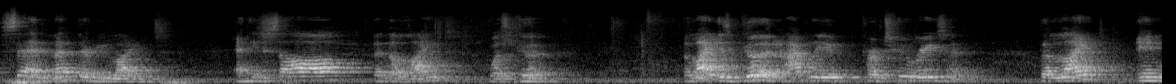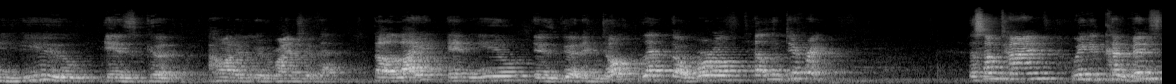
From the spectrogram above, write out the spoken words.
said, Let there be light. And he saw that the light was good. The light is good, I believe, for two reasons. The light in you is good. I want to remind you of that. The light in you is good. And don't let the world tell you different. Sometimes we get convinced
